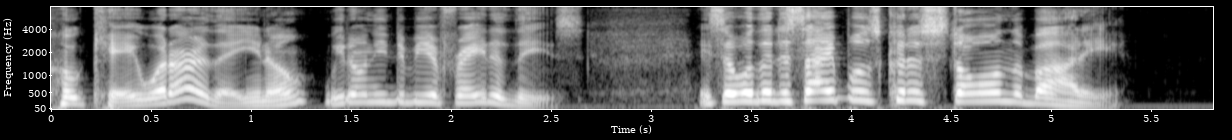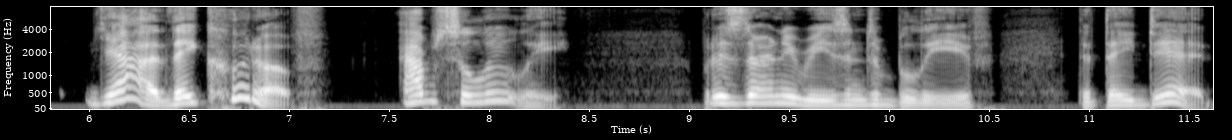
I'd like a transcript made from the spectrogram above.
okay, what are they? You know, we don't need to be afraid of these. He said, well, the disciples could have stolen the body. Yeah, they could have. Absolutely. But is there any reason to believe that they did?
